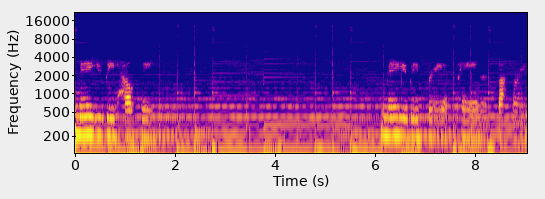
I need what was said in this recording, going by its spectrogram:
May you be healthy. You be free of pain and suffering.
